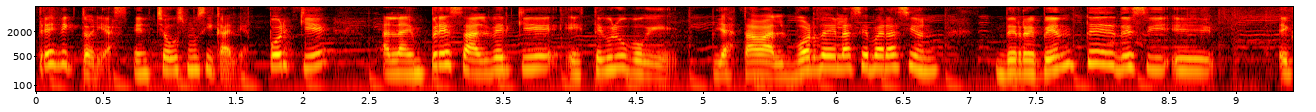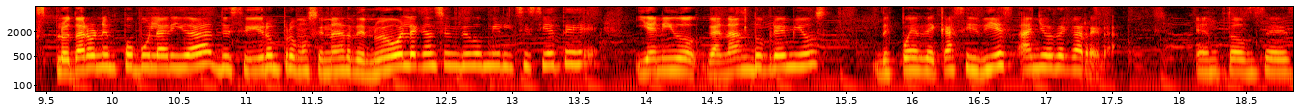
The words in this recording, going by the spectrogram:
tres victorias en shows musicales. Porque a la empresa, al ver que este grupo que ya estaba al borde de la separación, de repente eh, explotaron en popularidad, decidieron promocionar de nuevo la canción de 2017 y han ido ganando premios después de casi 10 años de carrera. Entonces,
